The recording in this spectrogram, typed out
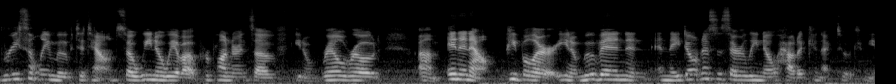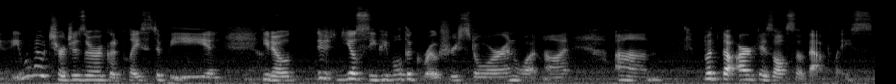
recently moved to town. So we know we have a preponderance of you know railroad um, in and out. People are you know move in and and they don't necessarily know how to connect to a community. We know churches are a good place to be, and you know you'll see people at the grocery store and whatnot. Um, but the ARC is also that place.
